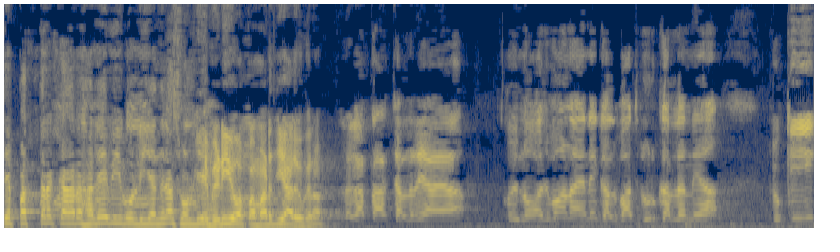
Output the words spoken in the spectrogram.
ਤੇ ਪੱਤਰਕਾਰ ਹਲੇ ਵੀ ਬੋਲੀ ਜਾਂਦੇ ਨਾ ਸੁਣ ਲਈਏ। ਵੀਡੀਓ ਆਪਾਂ ਮੜ ਜੀ ਆ ਲਿਓ ਕਰਾਂ। ਲਗਾਤਾਰ ਚੱਲ ਰਿਹਾ ਆ ਕੋਈ ਨੌਜਵਾਨ ਆਏ ਨੇ ਗੱਲਬਾਤ ਜ਼ਰੂਰ ਕਰ ਲੈਂਦੇ ਆ ਕਿਉਂਕਿ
